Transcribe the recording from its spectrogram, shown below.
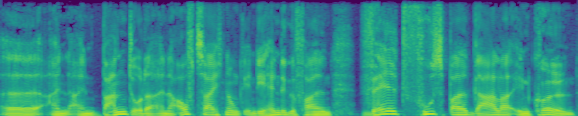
äh, ein, ein Band oder eine Aufzeichnung in die Hände gefallen. Weltfußballgala in Köln.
